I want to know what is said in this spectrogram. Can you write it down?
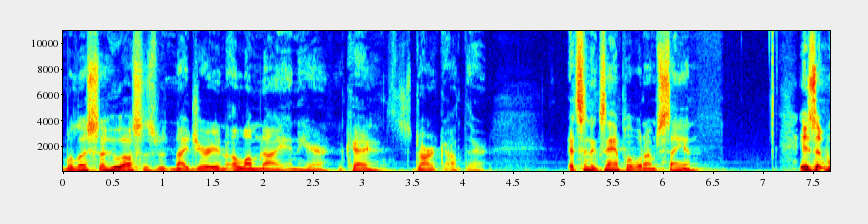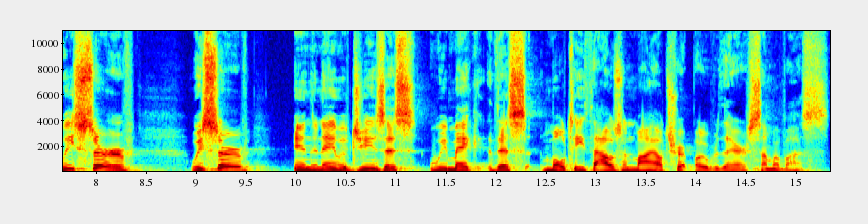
Melissa, who else is with Nigerian alumni in here? Okay? It's dark out there. It's an example of what I'm saying. Is that we serve, we serve in the name of Jesus, we make this multi thousand mile trip over there, some of us,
